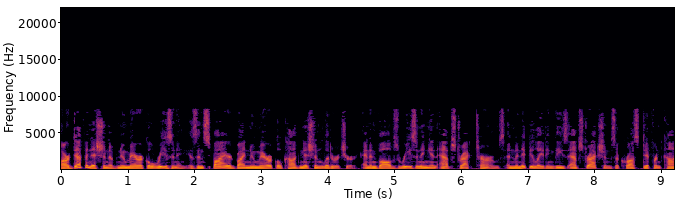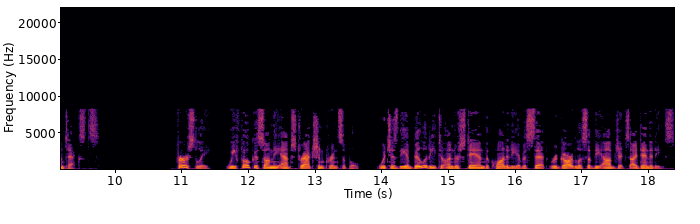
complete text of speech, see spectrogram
Our definition of numerical reasoning is inspired by numerical cognition literature and involves reasoning in abstract terms and manipulating these abstractions across different contexts. Firstly, we focus on the abstraction principle, which is the ability to understand the quantity of a set regardless of the object's identities.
